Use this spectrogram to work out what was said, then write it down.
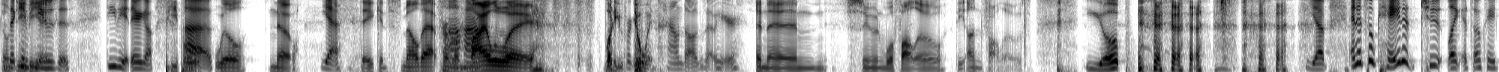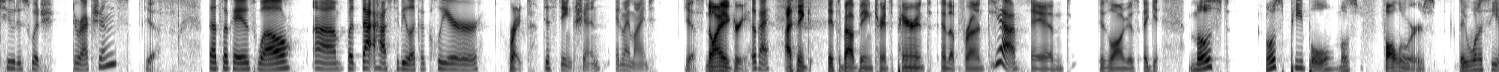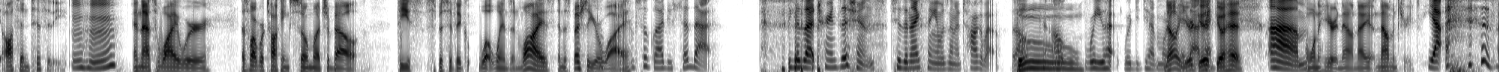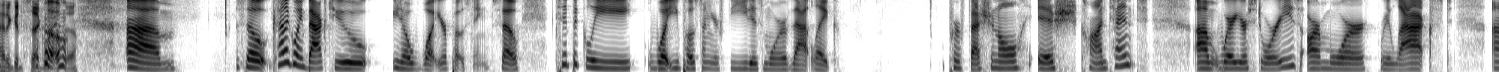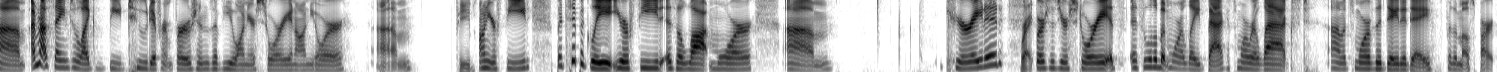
because it deviate. confuses. Deviate. There you go. People uh, will know. Yes. They can smell that from Uh-huh. a mile away. what are you doing? Hound dogs out here. And then soon we'll follow the unfollows. Yup. Yep. And it's okay to to like it's okay too to switch directions. yes. That's okay as well. Um, but that has to be like a clear Right. distinction in my mind. Yes. No, I agree. Okay. I think it's about being transparent and upfront. Yeah. And as long as again, most most people, most followers, they want to see authenticity, Mm-hmm. and that's why we're that's why we're talking so much about these specific what wins and whys, and especially your why. I'm so glad you said that because that transitions to the next thing I was going to talk about. But I'll, I'll, Boom. were you ha- where did you have more? No, you're good. Okay. Go ahead. I Um. want to hear it now. Now, now I'm intrigued. Yeah. I had a good segue. So, Um, so kind of going back to you know what you're posting. So typically, what you post on your feed is more of that like professional-ish content, um, where your stories are more relaxed. Um, I'm not saying to like be two different versions of you on your story and on your um feed. on your feed, but typically your feed is a lot more um curated Right. versus your story. It's it's a little bit more laid back. It's more relaxed. Um, it's more of the day to day for the most part.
